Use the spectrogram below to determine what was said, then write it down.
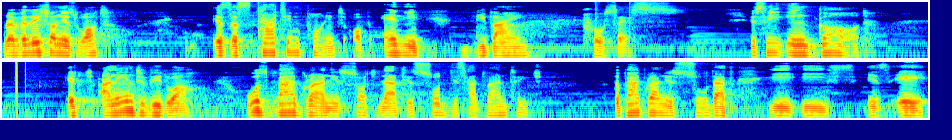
Revelation is what? Is the starting point of any divine process. You see, in God, it, an individual whose background is such that he's so disadvantaged, the background is so that he is, is a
